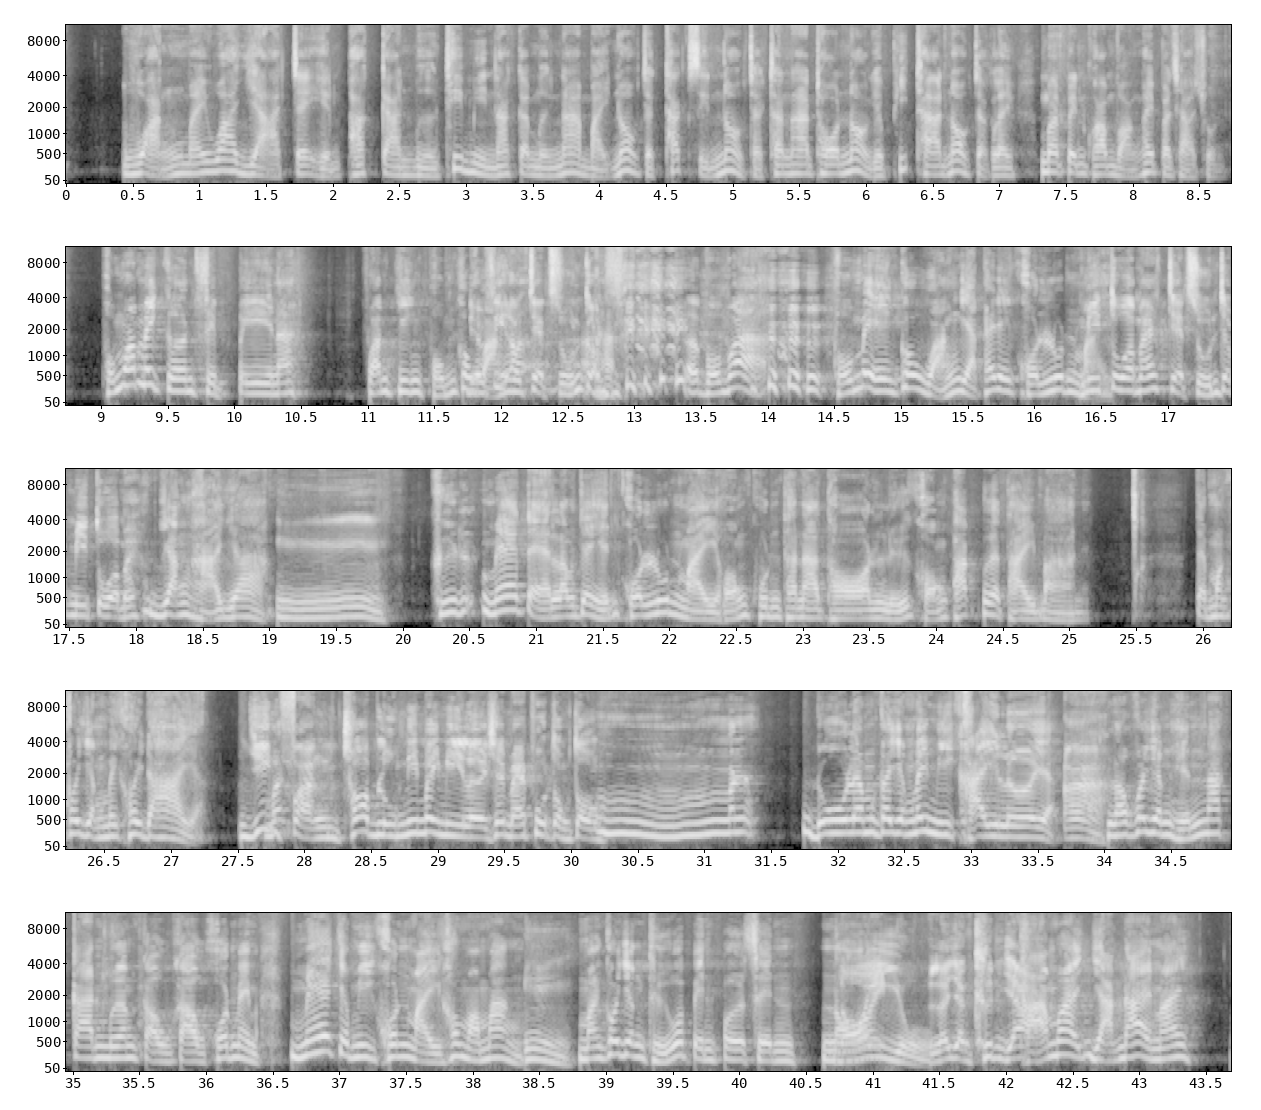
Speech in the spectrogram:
หวังไหมว่าอยากจะเห็นพักการเมืองที่มีนักการเมืองหน้าใหม่ นอกจากทักษิณนอกจากธนาธรนอกจากพิธานอกจากอะไรมันเป็นความหวังให้ประชาชน ผมว่าไม่เกินสิบปีนะ ความจริงผมก็เดี๋ยวหวังสิเอา70ก่อนสิเออผมว่า ผมเองก็หวังอยากให้ได้คนรุ่นใหม่มีตัวไหม70จะมีตัวไหมยังหายาก อืม คือแม้แต่เราจะเห็นคนรุ่นใหม่ของคุณธนาธรหรือของพรรคเพื่อไทยมาเนี่ยแต่มันก็ยังไม่ค่อยได้อะยิ่งฝั่งชอบลุงนี่ไม่มีเลยใช่ไหมพูดตรงอืมมันดูแล้วมันก็ยังไม่มีใครเลยอะอ่าเราก็ยังเห็นนักการเมืองเก่าๆคนใหม่ๆแม้จะมีคนใหม่เข้ามามั่งอืมมันก็ยังถือว่าเป็นเปอร์เซ็นต์ๆน้อยอยู่ แล้วยังขึ้นยากถามว่าอยากได้ไหม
